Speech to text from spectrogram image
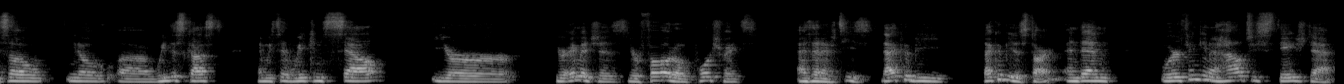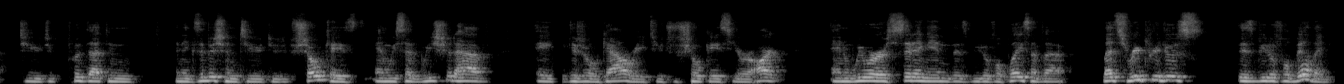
so you know, uh, we discussed and we said we can sell your your images, your photo portraits as NFTs. That could be that could be the start. And then we're thinking of how to stage that to to put that in an exhibition to to showcase. And we said we should have a digital gallery to, to showcase your art. And we were sitting in this beautiful place and thought, let's reproduce this beautiful building.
